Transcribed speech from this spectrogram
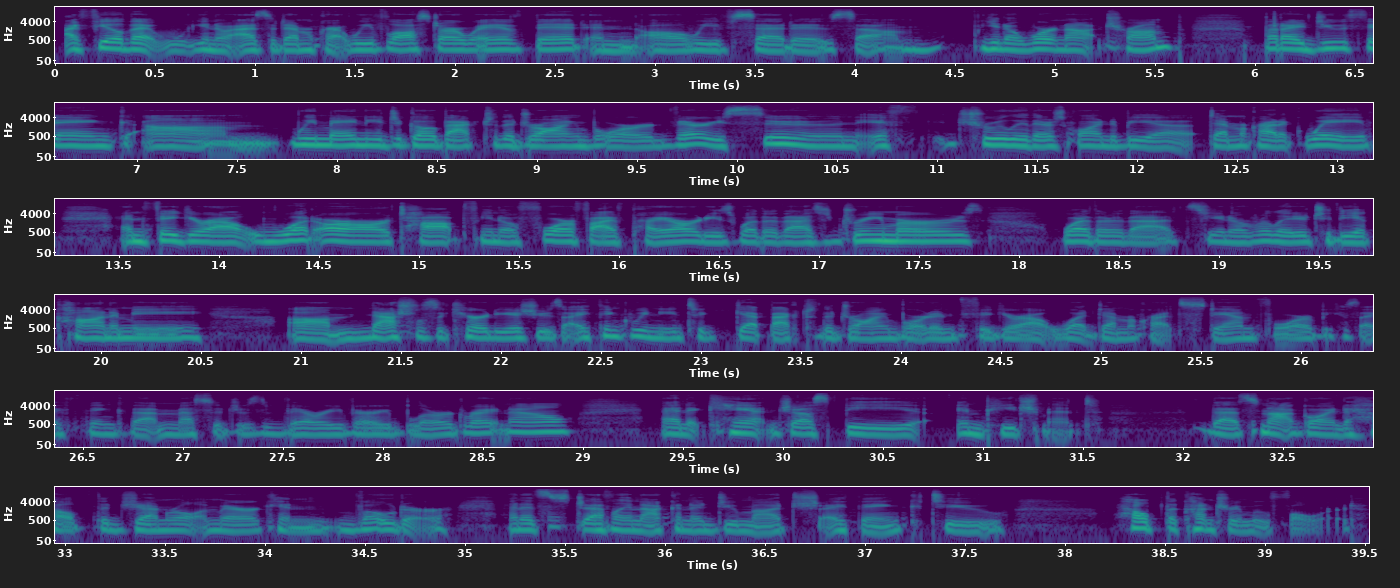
I feel that, you know, as a Democrat, we've lost our way a bit, and all we've said is, um, you know, we're not Trump. But I do think um, we may need to go back to the drawing board very soon if truly there's going to be a Democratic wave and figure out what are our top, you know, four or five priorities, whether that's dreamers, whether that's, you know, related to the economy, um, national security issues. I think we need to get back to the drawing board and figure out what Democrats stand for because I think that message is very, very blurred right now. And it can't just be impeachment. That's not going to help the general American voter. And it's definitely not going to do much, I think, to help the country move forward.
